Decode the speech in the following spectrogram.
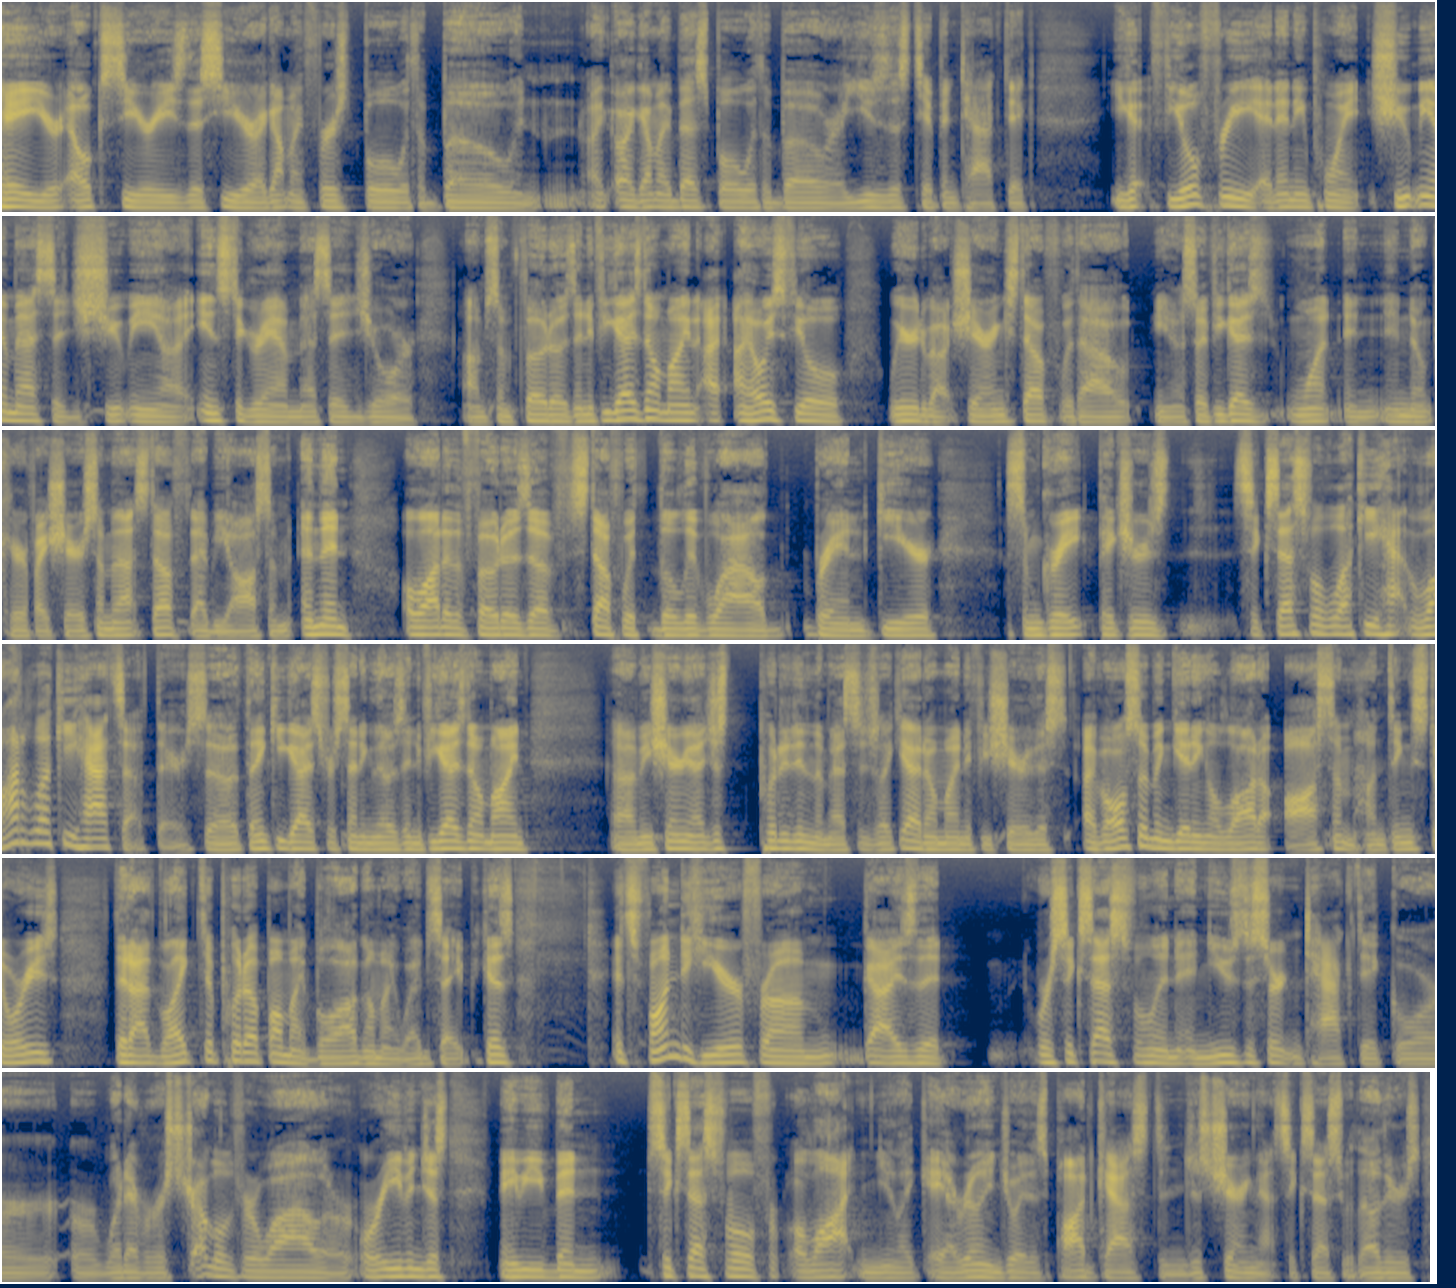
hey, your elk series this year, I got my first bull with a bow, and I, I got my best bull with a bow, or I use this tip and tactic. You get feel free at any point. Shoot me a message, shoot me an Instagram message, or um, some photos. And if you guys don't mind, I, I always feel weird about sharing stuff without you know. So if you guys want and, and don't care if I share some of that stuff, that'd be awesome. And then a lot of the photos of stuff with the Live Wild brand gear some great pictures, successful lucky hat, a lot of lucky hats out there. So thank you guys for sending those. And if you guys don't mind uh, me sharing that, just put it in the message. Like, yeah, I don't mind if you share this. I've also been getting a lot of awesome hunting stories that I'd like to put up on my blog on my website because it's fun to hear from guys that were successful and, and used a certain tactic or or whatever, or struggled for a while, or or even just maybe you've been successful for a lot and you're like, hey, I really enjoy this podcast and just sharing that success with others.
